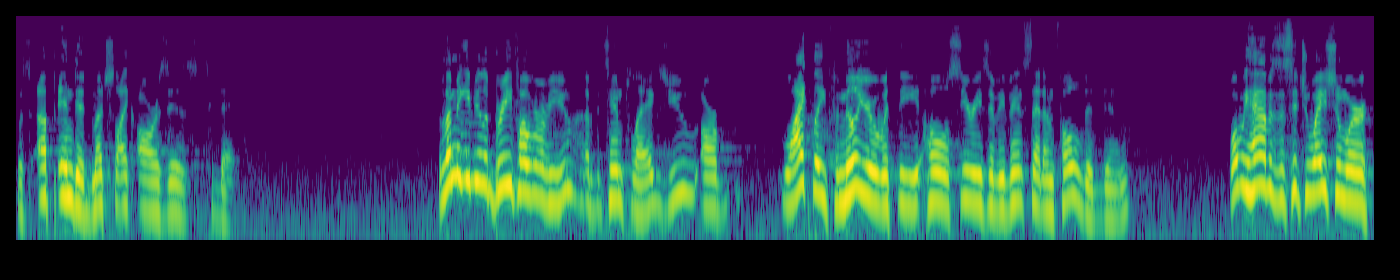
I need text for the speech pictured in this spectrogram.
was upended, much like ours is today. But let me give you a brief overview of the 10 plagues. You are likely familiar with the whole series of events that unfolded then. What we have is a situation where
